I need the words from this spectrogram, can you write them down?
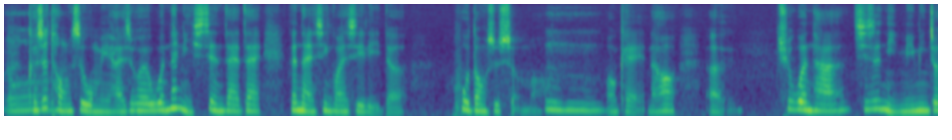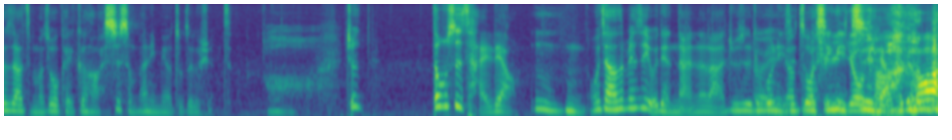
哦、可是同时，我们也还是会问：那你现在在跟男性关系里的互动是什么？嗯嗯 OK，然后呃，去问他，其实你明明就知道怎么做可以更好，是什么让你没有做这个选择？哦，就都是材料。嗯嗯，我讲到这边是有点难的啦，就是如果你是做心理治疗的话。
